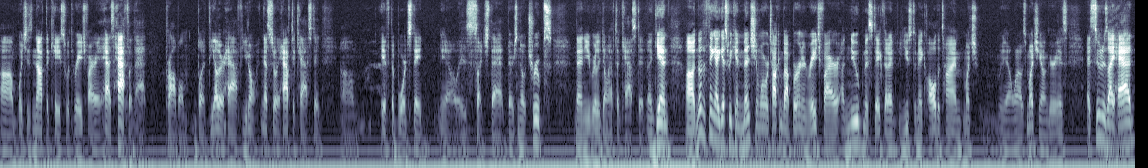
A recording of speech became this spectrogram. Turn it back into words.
um, which is not the case with Ragefire. It has half of that problem, but the other half you don't necessarily have to cast it. Um, if the board state you know is such that there's no troops then you really don't have to cast it. Again, uh, another thing I guess we can mention when we're talking about burn and rage fire, a noob mistake that I used to make all the time, much you know when I was much younger, is as soon as I had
